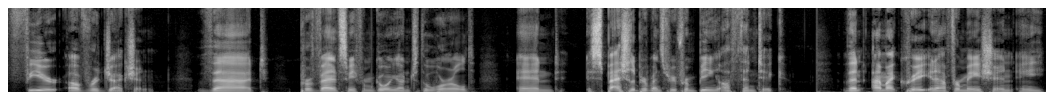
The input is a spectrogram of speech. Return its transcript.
fear of rejection that prevents me from going out into the world and especially prevents me from being authentic, then I might create an affirmation, a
